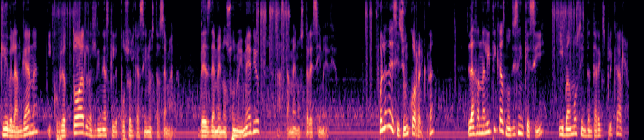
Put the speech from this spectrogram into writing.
Cleveland gana y cubrió todas las líneas que le puso el casino esta semana, desde menos uno y medio hasta menos tres y medio. ¿Fue la decisión correcta? Las analíticas nos dicen que sí y vamos a intentar explicarlo.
